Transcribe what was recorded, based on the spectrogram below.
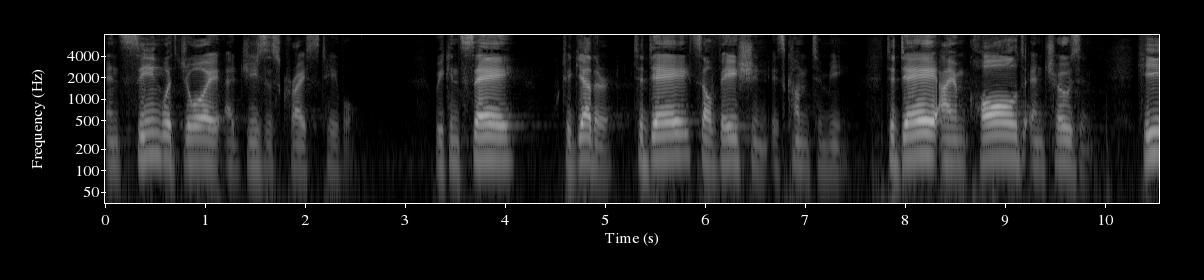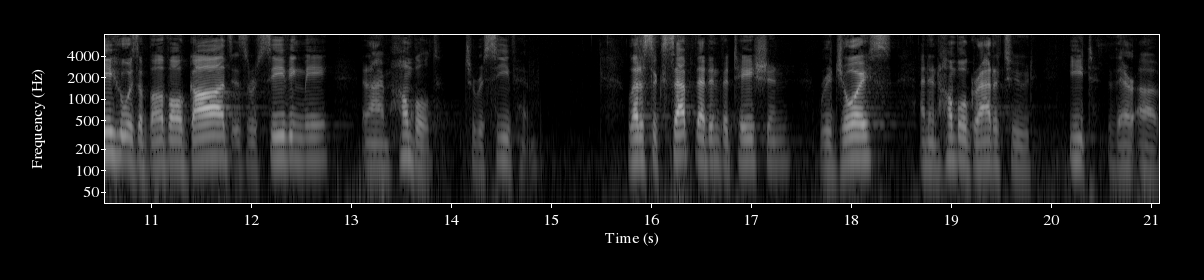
and sing with joy at Jesus Christ's table. We can say together, Today salvation is come to me. Today I am called and chosen. He who is above all gods is receiving me, and I am humbled to receive him. Let us accept that invitation, rejoice, and in humble gratitude eat thereof.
